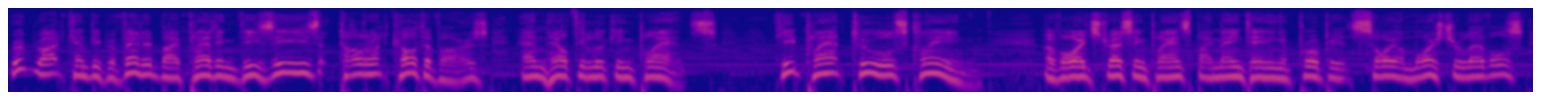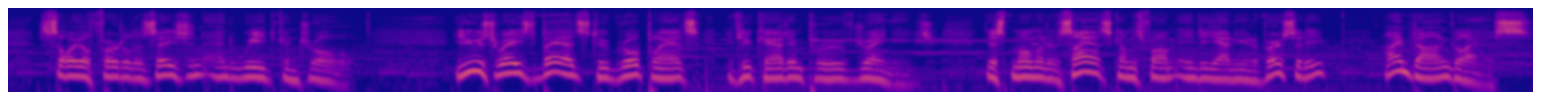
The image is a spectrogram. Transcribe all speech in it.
Root rot can be prevented by planting disease tolerant cultivars and healthy looking plants. Keep plant tools clean. Avoid stressing plants by maintaining appropriate soil moisture levels, soil fertilization, and weed control. Use raised beds to grow plants if you can't improve drainage. This moment of science comes from Indiana University. I'm Don Glass.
